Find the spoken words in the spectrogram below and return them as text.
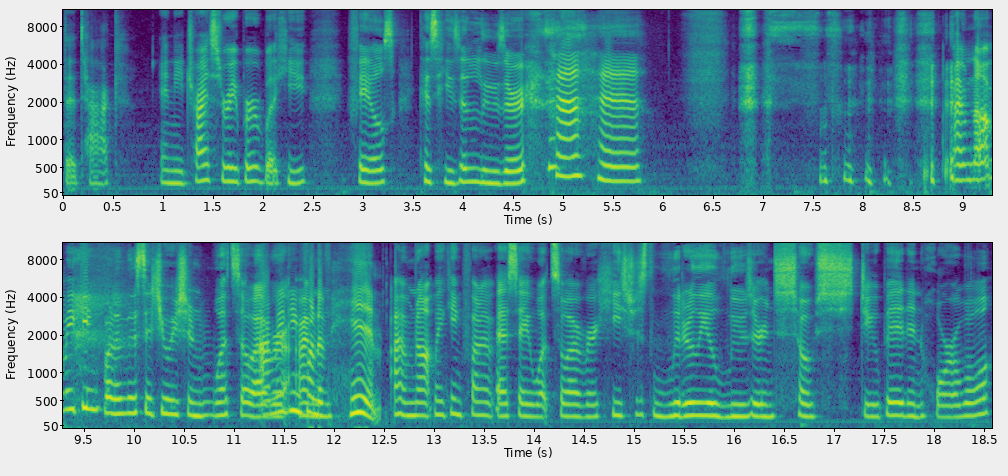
the attack. And he tries to rape her, but he fails because he's a loser. Ha ha. I'm not making fun of the situation whatsoever. I'm making fun of him. I'm not making fun of SA whatsoever. He's just literally a loser and so stupid and horrible.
